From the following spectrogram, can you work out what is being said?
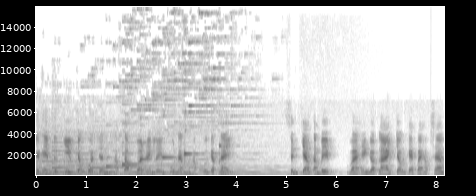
các em được nhiều trong quá trình học tập và rèn luyện của năm học cuối cấp này. Xin chào tạm biệt và hẹn gặp lại trong các bài học sau.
